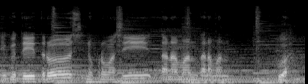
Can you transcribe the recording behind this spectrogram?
Ikuti terus informasi tanaman-tanaman buah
